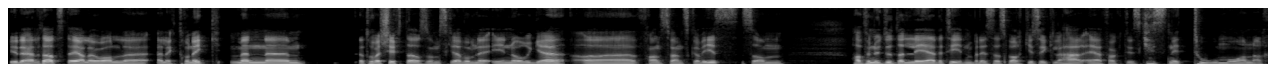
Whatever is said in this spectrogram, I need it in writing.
i det hele tatt. Det gjelder jo all eh, elektronikk. Men eh, jeg tror det var Skifter som skrev om det i Norge, eh, fra en svensk avis, som har funnet ut at levetiden på disse sparkesyklene her er faktisk i snitt to måneder.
